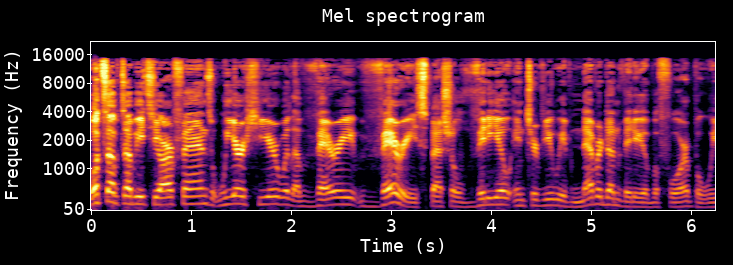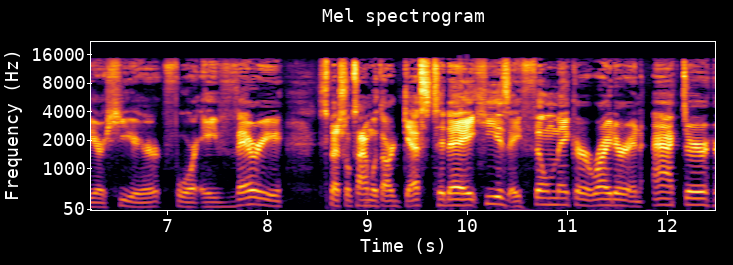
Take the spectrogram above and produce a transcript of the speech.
What's up, WTR fans? We are here with a very, very special video interview. We've never done video before, but we are here for a very special time with our guest today. He is a filmmaker, writer, and actor.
